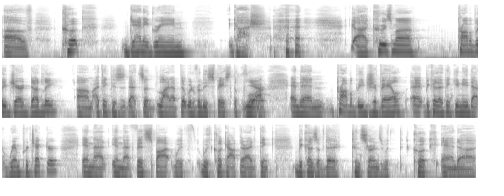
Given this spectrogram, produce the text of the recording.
of Cook, Danny Green, gosh, uh, Kuzma, probably Jared Dudley. Um, I think this is that's a lineup that would really space the floor, yeah. and then probably JaVale uh, because I think you need that rim protector in that in that fifth spot with with Cook out there. I think because of the concerns with Cook and uh,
